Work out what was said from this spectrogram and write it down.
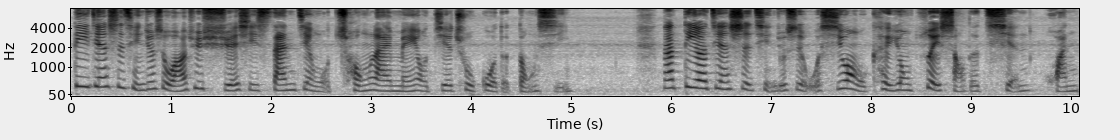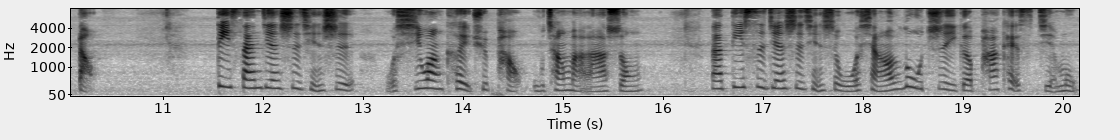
第一件事情就是我要去学习三件我从来没有接触过的东西。那第二件事情就是我希望我可以用最少的钱环岛。第三件事情是我希望可以去跑五场马拉松。那第四件事情是我想要录制一个 podcast 节目。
